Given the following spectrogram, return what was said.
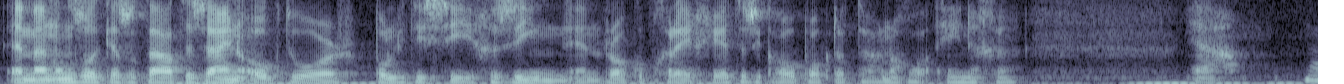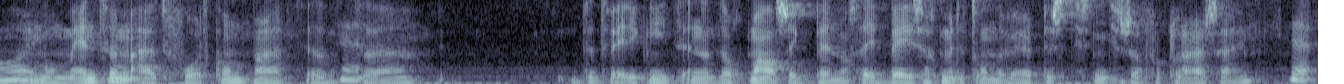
En mijn onderzoekresultaten zijn ook door politici gezien en er ook op gereageerd. Dus ik hoop ook dat daar nog wel enige ja, momentum uit voortkomt. Maar dat, ja. uh, dat weet ik niet. En dat, nogmaals, ik ben nog steeds bezig met het onderwerp, dus het is niet we klaar zijn. Ja.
